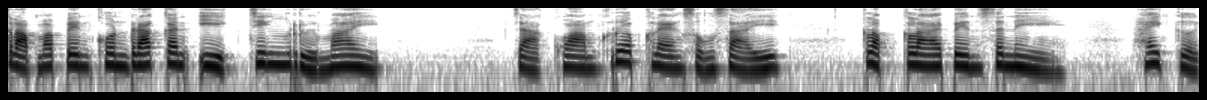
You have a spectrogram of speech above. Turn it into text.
กลับมาเป็นคนรักกันอีกจริงหรือไม่ จากความเครือบแคลงสงสัย กลับกลายเป็นเสน่ห์ให้เกิด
